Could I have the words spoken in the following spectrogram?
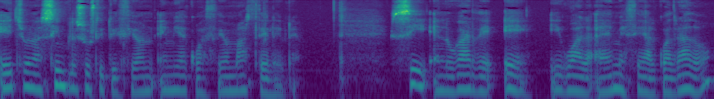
he hecho una simple sustitución en mi ecuación más célebre. Si en lugar de E igual a mc al cuadrado,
